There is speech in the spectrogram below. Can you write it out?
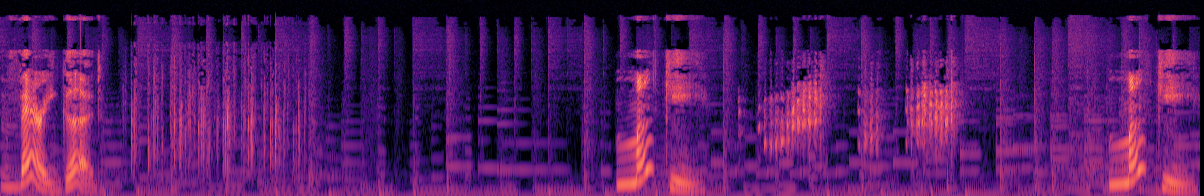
Very good. Monkey. Monkey.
